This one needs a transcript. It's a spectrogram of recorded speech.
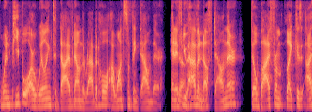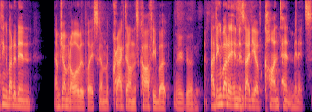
when people are willing to dive down the rabbit hole, I want something down there. And if Yeah. you have enough down there, they'll buy from like because I think about it in I'm jumping all over the place. I'm cracked out on this coffee, but you're good. I think about it in this idea of content minutes.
